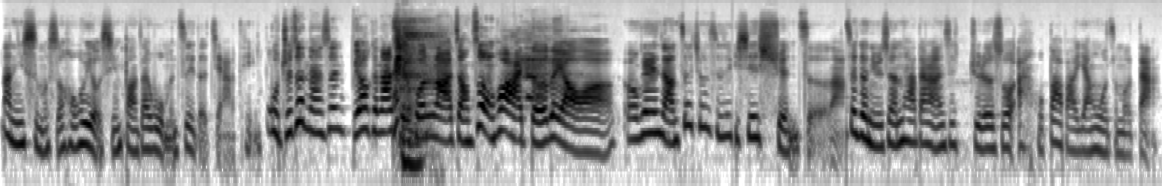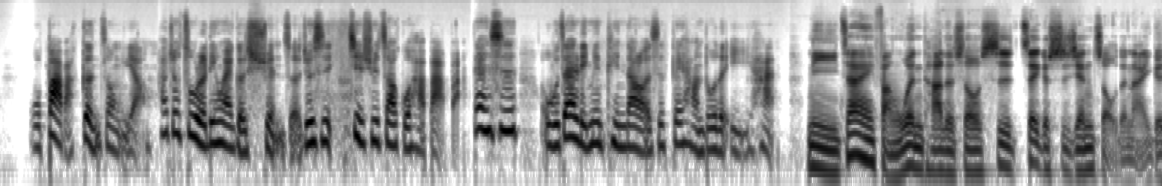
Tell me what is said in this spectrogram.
那你什么时候会有心放在我们自己的家庭？我觉得男生不要跟他结婚啦，讲这种话还得了啊！我跟你讲，这就是一些选择啦。这个女生她当然是觉得说啊，我爸爸养我这么大，我爸爸更重要，她就做了另外一个选择，就是继续照顾他爸爸。但是我在里面听到了是非常多的遗憾。你在访问他的时候是这个时间轴的哪一个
